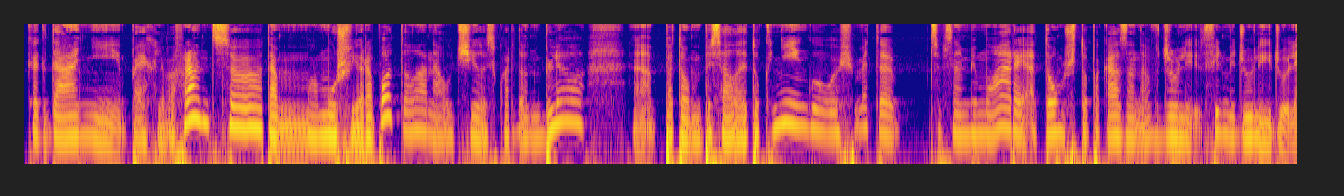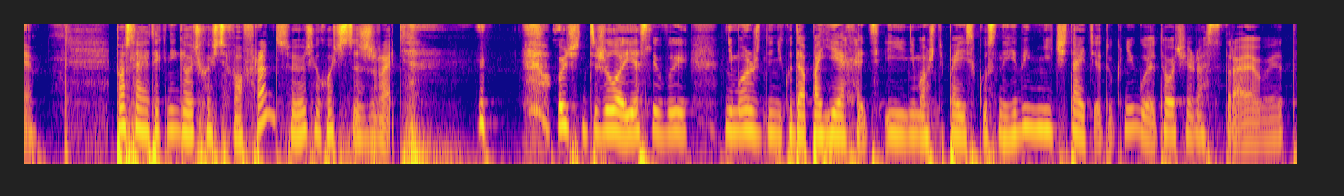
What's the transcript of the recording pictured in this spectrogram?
когда они поехали во Францию, там муж ее работал, она училась в Кордон Блё, а потом писала эту книгу. В общем, это, собственно, мемуары о том, что показано в, Джули, в фильме «Джули и Джулия». После этой книги очень хочется во Францию и очень хочется жрать. Очень тяжело, если вы не можете никуда поехать и не можете поесть вкусной еды, не читайте эту книгу, это очень расстраивает.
